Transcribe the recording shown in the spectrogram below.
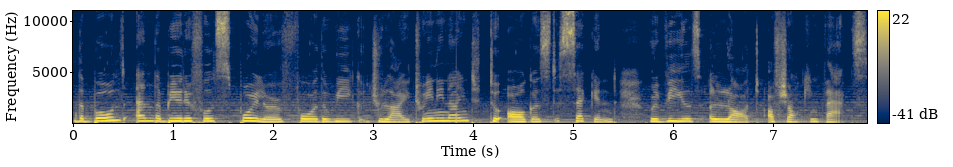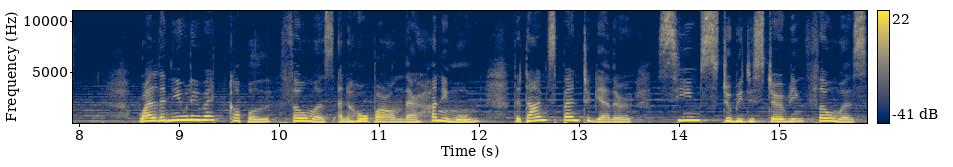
The bold and the beautiful spoiler for the week July 29th to August 2nd reveals a lot of shocking facts. While the newlywed couple, Thomas and Hope, are on their honeymoon, the time spent together seems to be disturbing Thomas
